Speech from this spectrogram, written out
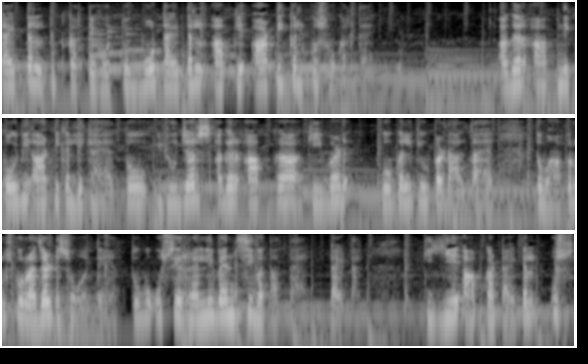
टाइटल पुट करते हो तो वो टाइटल आपके आर्टिकल को शो करता है। अगर आपने कोई भी आर्टिकल लिखा है तो यूज़र्स अगर आपका कीवर्ड गूगल के ऊपर डालता है तो वहाँ पर उसको रिज़ल्ट शो होते हैं। तो वो उससे रेलिवेंसी बताता है टाइटल कि ये आपका टाइटल उस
